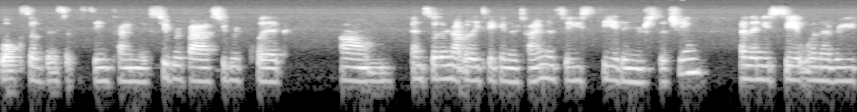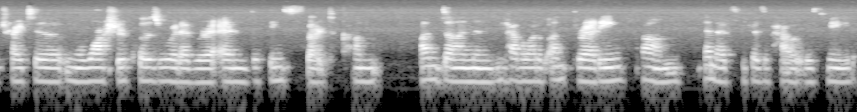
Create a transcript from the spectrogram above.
bulks of this at the same time, like super fast, super quick, um, and so they're not really taking their time, and so you see it in your stitching, and then you see it whenever you try to, you know, wash your clothes or whatever, and the things start to come undone, and you have a lot of unthreading, um, and that's because of how it was made.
